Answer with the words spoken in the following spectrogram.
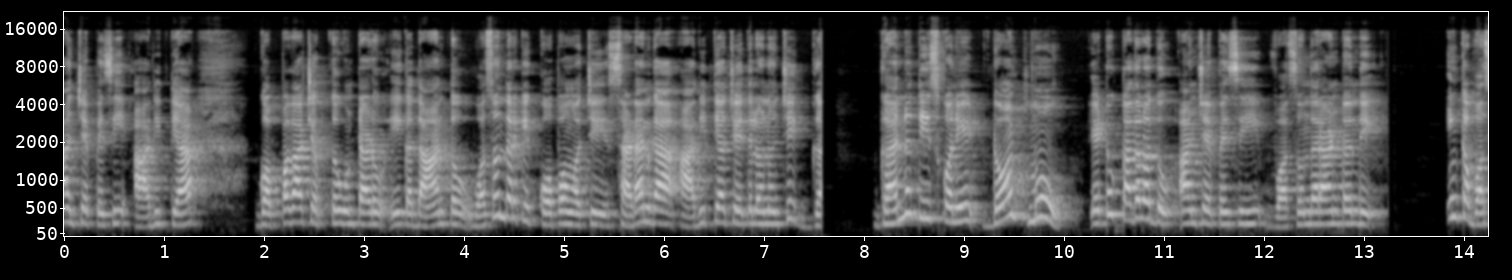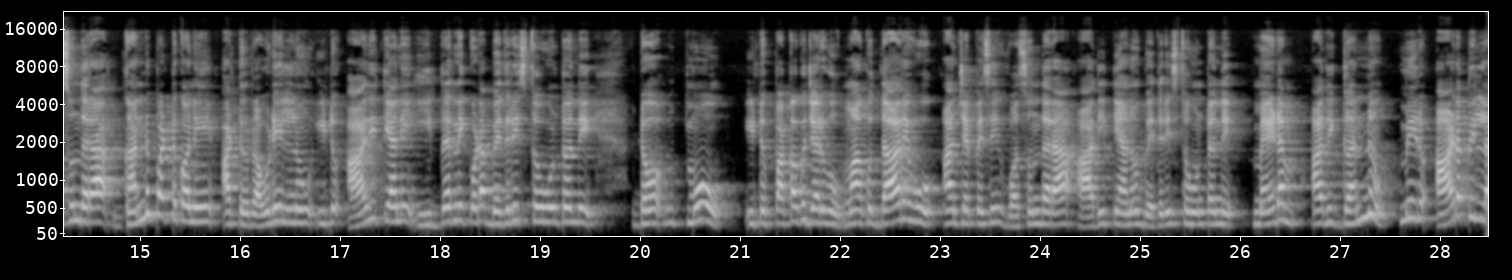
అని చెప్పేసి ఆదిత్య గొప్పగా చెప్తూ ఉంటాడు. ఇక దాంతో వసుంధరకి కోపం వచ్చి సడన్గా ఆదిత్య చేతిలో నుంచి గ- గన్ను తీసుకొని డోంట్ మూవ్! ఎటు కదలొద్దు! అని చెప్పేసి వసుంధర అంటుంది. ఇంకా వసుంధర గన్ను పట్టుకొని అటు రౌడీలను ఇటు ఆదిత్యాని ఇద్దరిని కూడా బెదిరిస్తూ ఉంటుంది. డోంట్ మూవ్ ఇటు పక్కకు జరుగు. మాకు దారివు అని చెప్పేసి వసుంధర ఆదిత్యను బెదిరిస్తూ ఉంటుంది. మేడం అది గన్ను. మీరు ఆడపిల్ల.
